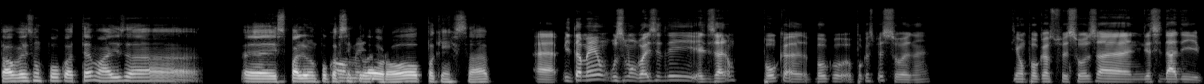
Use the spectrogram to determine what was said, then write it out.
talvez um pouco até mais a. É, espalhando um pouco assim Aumenta. pela Europa, quem sabe. É, e também os mongóis, ele- eles eram pouca, pouco, poucas pessoas, né? Tinham poucas pessoas eh, em densidade,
